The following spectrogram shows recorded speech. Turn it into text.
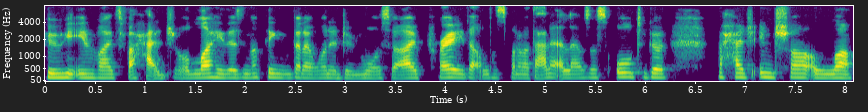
who he invites for hajj. Wallahi there's nothing that i want to do more. So i pray that allah subhanahu wa ta'ala allows us all to go for hajj inshallah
